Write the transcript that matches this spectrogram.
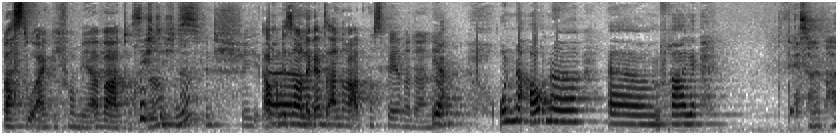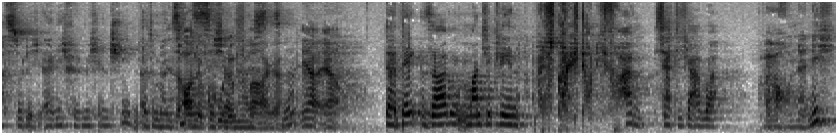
was du eigentlich von mir erwartest. Ne? Richtig, ne? Das finde ich, find ich, auch, ähm, ist auch eine ganz andere Atmosphäre dann. Ne? Ja. Und auch eine ähm, Frage, weshalb hast du dich eigentlich für mich entschieden? Also man das ist auch eine coole ja Frage. Ne? Ja, ja. Da denken, sagen manche Klienten, aber das kann ich doch nicht fragen. Ich sagte, ja, aber, aber warum denn nicht?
